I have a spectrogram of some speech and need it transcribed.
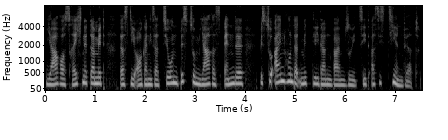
Jaros rechnet damit, dass die Organisation bis zum Jahresende bis zu 100 Mitgliedern beim Suizid assistieren wird.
